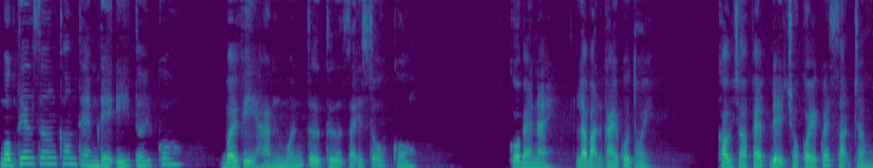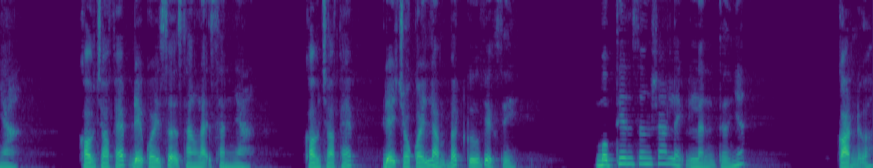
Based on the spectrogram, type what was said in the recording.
Mục Thiên Dương không thèm để ý tới cô, bởi vì hắn muốn từ từ dãy dỗ cô. Cô bé này là bạn gái của tôi. Không cho phép để cho cô ấy quét dọn trong nhà. Không cho phép để cô ấy sửa sang lại sân nhà. Không cho phép để cho cô ấy làm bất cứ việc gì. Mục Thiên Dương ra lệnh lần thứ nhất. Còn nữa,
